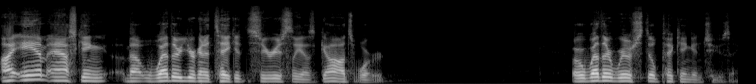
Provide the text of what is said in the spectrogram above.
I am asking about whether you're going to take it seriously as God's word or whether we're still picking and choosing.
